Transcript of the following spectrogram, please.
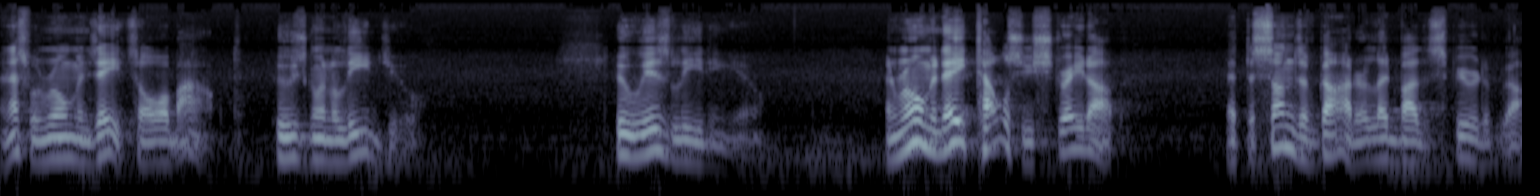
And that's what Romans 8 is all about. Who's going to lead you? Who is leading you? And Romans 8 tells you straight up that the sons of God are led by the Spirit of God.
